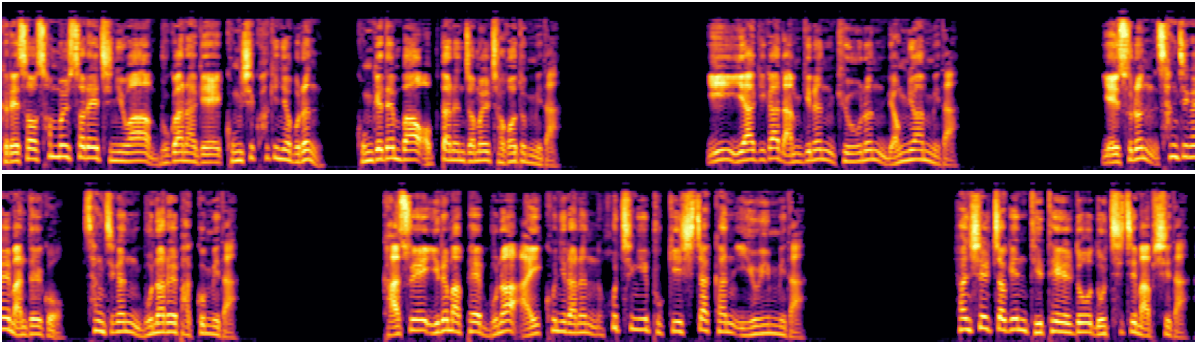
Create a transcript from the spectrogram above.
그래서 선물설의 진위와 무관하게 공식 확인 여부는 공개된 바 없다는 점을 적어둡니다. 이 이야기가 남기는 교훈은 명료합니다. 예술은 상징을 만들고 상징은 문화를 바꿉니다. 가수의 이름 앞에 문화 아이콘이라는 호칭이 붙기 시작한 이유입니다. 현실적인 디테일도 놓치지 맙시다.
